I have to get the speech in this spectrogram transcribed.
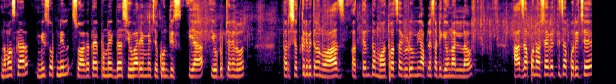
नमस्कार मी स्वप्नील. स्वागत आहे पुन्हा एकदा शिवार एम एच एकोणतीस या यूट्यूब चॅनलवर तर शेतकरी मित्रांनो आज अत्यंत महत्त्वाचा व्हिडिओ मी आपल्यासाठी घेऊन आलेलो आहोत. आज आपण अशा व्यक्तीचा परिचय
